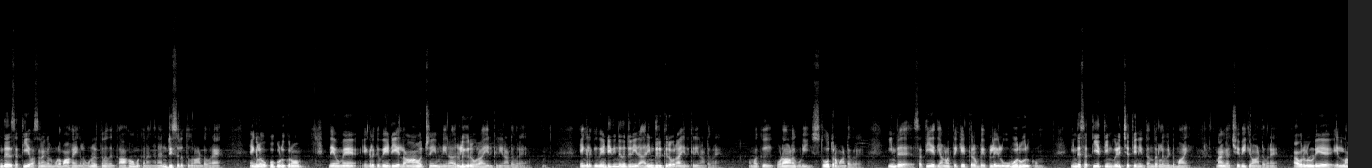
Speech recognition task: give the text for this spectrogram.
இந்த சத்திய வசனங்கள் மூலமாக எங்களை உணர்த்தினதற்காக உமக்கு நாங்கள் நன்றி செலுத்துகிறோம் ஆண்டவரே. எங்களை ஒப்பு கொடுக்குறோம். தெய்வமே எங்களுக்கு வேண்டிய எல்லாவற்றையும் நீர் அருளுகிறவராக இருக்கிறீர் ஆண்டவரே. எங்களுக்கு வேண்டியது என்னதென்று நீர் அறிந்திருக்கிறவராக இருக்கிறீர் ஆண்டவரே. உமக்கு கொடான குடி ஸ்தோத்திரம் ஆண்டவரே. இந்த சத்திய தியானத்தை கேட்கிற உடைய பிள்ளைகள் ஒவ்வொருவருக்கும் இந்த சத்தியத்தின் வெளிச்சத்தை நீ தந்தரல வேண்டுமாய் நாங்கள் செபிக்கிறோம் ஆண்டவரே. அவர்களுடைய எல்லா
